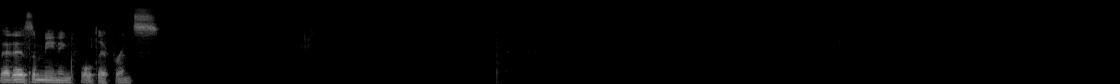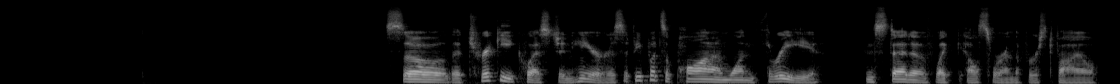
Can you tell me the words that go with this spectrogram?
That is a meaningful difference. So the tricky question here is if he puts a pawn on 1-3 instead of like elsewhere in the first file.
